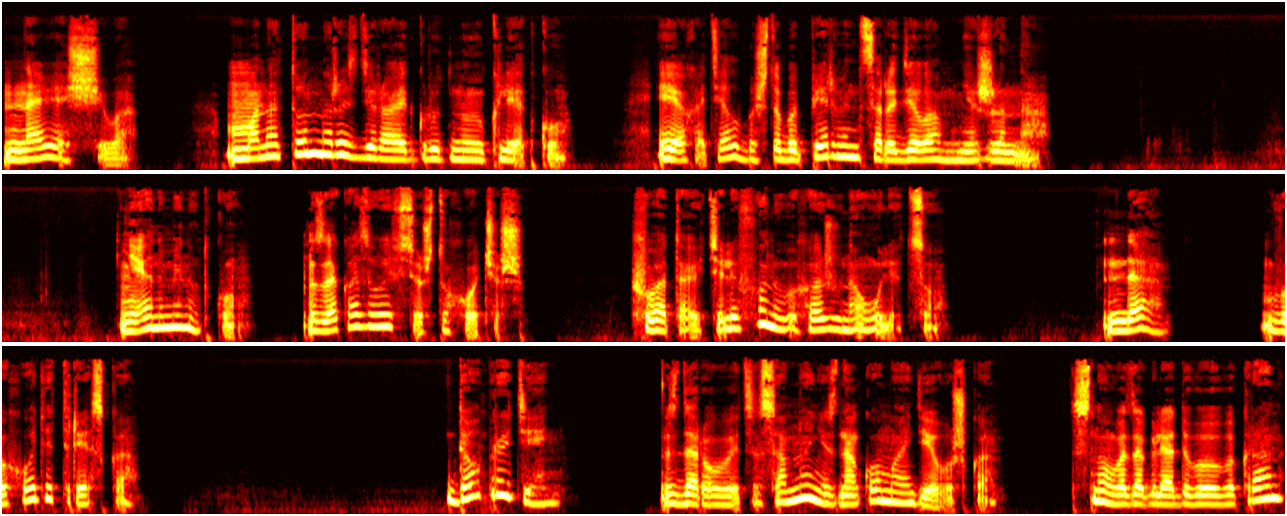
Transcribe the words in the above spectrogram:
навязчиво. Монотонно раздирает грудную клетку. И я хотел бы, чтобы первенца родила мне жена. Я на минутку. Заказывай все, что хочешь. Хватаю телефон и выхожу на улицу. Да, выходит резко. «Добрый день». Здоровается со мной незнакомая девушка. Снова заглядываю в экран,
